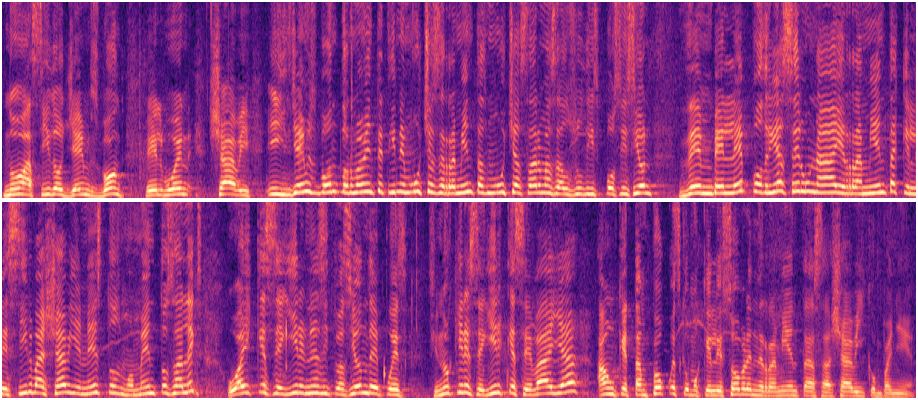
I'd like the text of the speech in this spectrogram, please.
no ha sido James Bond, el buen Xavi. Y James Bond normalmente tiene muchas herramientas, muchas armas a su disposición. Dembélé podría ser una herramienta que le sirva a Xavi en estos momentos, Alex, o hay que seguir en esa situación de, pues, si no quiere seguir, que se vaya, aunque tampoco es como que le sobren herramientas a Xavi y compañía.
